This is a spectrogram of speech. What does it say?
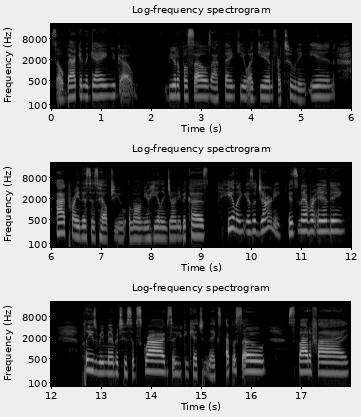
So back in the game you go. Beautiful souls, I thank you again for tuning in. I pray this has helped you along your healing journey because healing is a journey, it's never ending. Please remember to subscribe so you can catch the next episode. Spotify,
